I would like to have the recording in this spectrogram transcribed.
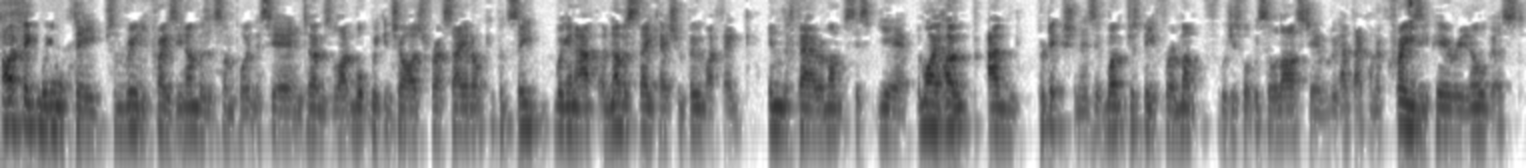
I think we're going to see some really crazy numbers at some point this year in terms of like what we can charge for SA and occupancy. We're going to have another staycation boom, I think, in the fairer months this year. My hope and prediction is it won't just be for a month, which is what we saw last year. We had that kind of crazy period in August,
